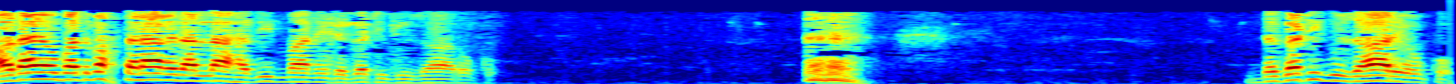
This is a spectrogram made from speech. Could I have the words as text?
او دا یو بدبخت راغی د الله حبیب باندې د غټي گزار وکړو د غټي گزار وکړو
